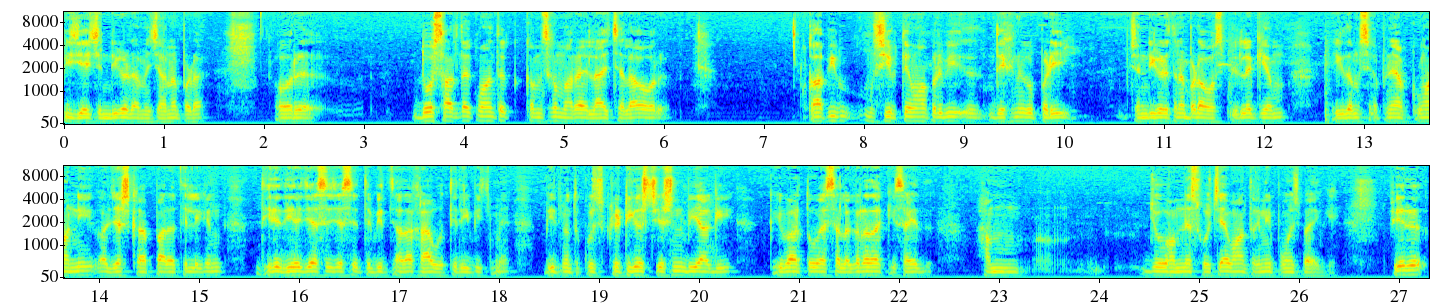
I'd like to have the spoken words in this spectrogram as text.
पीजीआई चंडीगढ़ हमें जाना पड़ा। और दो साल तक वहाँ तक कम से कम हमारा इलाज चला और काफ़ी मुसीबतें वहाँ पर भी देखने को पड़ी। चंडीगढ़ इतना बड़ा हॉस्पिटल है कि हम एकदम से अपने आप को वहाँ नहीं एडजस्ट कर पा रहे थे, लेकिन धीरे धीरे जैसे जैसे तबीयत ज़्यादा ख़राब होती रही बीच में बीच में तो कुछ क्रिटिकल सिचुएशन भी आ गई। कई बार तो ऐसा लग रहा था कि शायद हम जो हमने सोचा है वहाँ तक नहीं पहुँच पाएँगे। फिर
